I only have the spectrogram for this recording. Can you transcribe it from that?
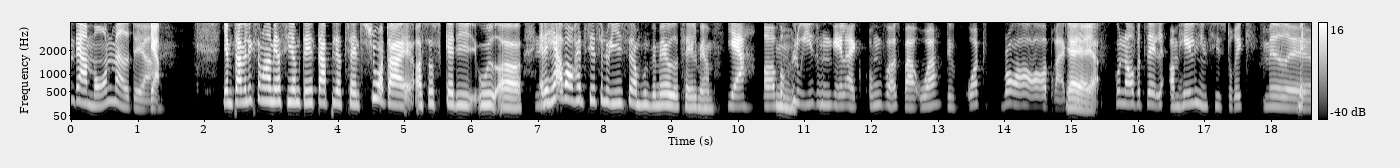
den der morgenmad der. Ja. Jamen, der er vel ikke så meget mere at sige om det. Der bliver talt surdej, og så skal de ud og... Er det her, hvor han siger til Louise, om hun vil med ud og tale med ham? Ja, og hvor Louise, hun kan heller ikke, hun får også bare ord, det ord, bræk. Ja, ja, ja. Hun når at fortælle om hele hendes historik med... Øh, Med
